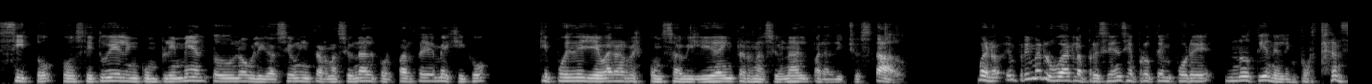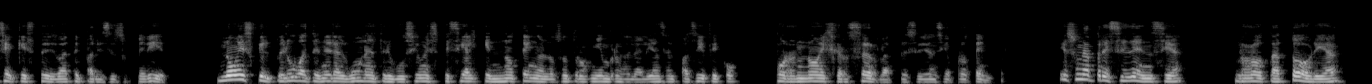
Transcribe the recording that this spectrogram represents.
cito, constituye el incumplimiento de una obligación internacional por parte de México que puede llevar a responsabilidad internacional para dicho Estado. Bueno, en primer lugar, la presidencia pro tempore no tiene la importancia que este debate parece sugerir. No es que el Perú va a tener alguna atribución especial que no tengan los otros miembros de la Alianza del Pacífico por no ejercer la presidencia pro tempore. Es una presidencia rotatoria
